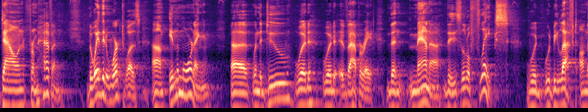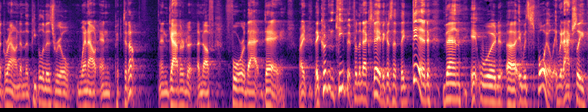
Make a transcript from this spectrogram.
down from heaven. The way that it worked was um, in the morning, uh, when the dew would, would evaporate, then manna, these little flakes, would, would be left on the ground. And the people of Israel went out and picked it up and gathered enough for that day right? They couldn't keep it for the next day because if they did then it would uh, it would spoil. It would actually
